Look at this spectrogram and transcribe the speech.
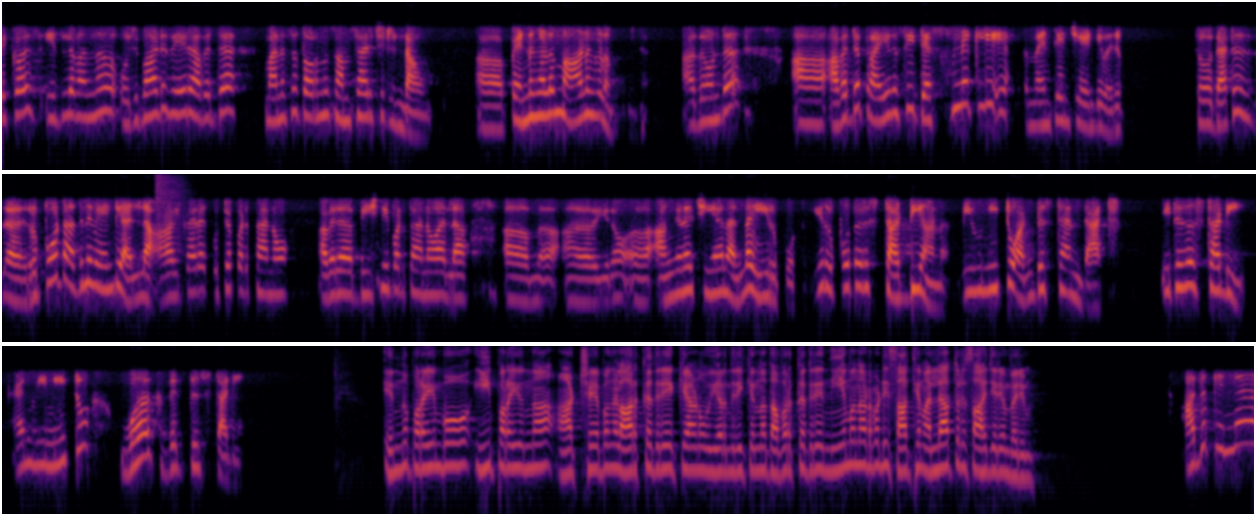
ബിക്കോസ് ഇതിൽ വന്ന് ഒരുപാട് പേര് അവരുടെ മനസ്സ് തുറന്ന് സംസാരിച്ചിട്ടുണ്ടാവും. പെണ്ണുങ്ങളും ആണുങ്ങളും. അതുകൊണ്ട് അവരുടെ പ്രൈവസി ഡെഫിനറ്റ്ലി മെയിന്റെയിൻ ചെയ്യേണ്ടി വരും. സോ ദാറ്റ് ഇസ് റിപ്പോർട്ട് അതിന് വേണ്ടി അല്ല. ആൾക്കാരെ കുറ്റപ്പെടുത്താനോ അവരെ ഭീഷണിപ്പെടുത്താനോ അല്ല യുനോ അങ്ങനെ ചെയ്യാനല്ല ഈ റിപ്പോർട്ട് ഈ റിപ്പോർട്ട് ഒരു സ്റ്റഡിയാണ് we need to understand that it is a study and we need to work with this study എന്ന് പറയുമ്പോൾ ഈ പറയുന്ന ആക്ഷേപങ്ങൾ ആർക്കെതിരെയൊക്കെയാണ് ഉയർന്നിരിക്കുന്നത്? അവർക്കെതിരെ നിയമ നടപടി സാധ്യമല്ലാത്തൊരു സാഹചര്യം വരും. അത് പിന്നെ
